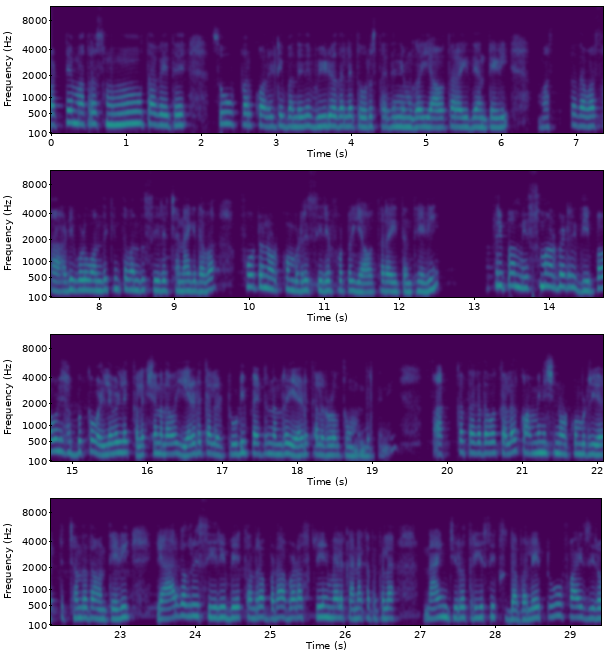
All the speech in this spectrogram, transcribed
ಬಟ್ಟೆ ಮಾತ್ರ ಸ್ಮೂತ್ ಆಗೈತೆ. ಸೂಪರ್ ಕ್ವಾಲಿಟಿ ಬಂದಿದೆ. ವಿಡಿಯೋದಲ್ಲೇ ತೋರಿಸ್ತಾ ಇದ್ದೀನಿ. ನಿಮ್ಗೆ ಯಾವ ಥರ ಇದೆ ಅಂತೇಳಿ. ಮಸ್ತ್ ಅದಾವ ಸಾಡಿಗಳು, ಒಂದಕ್ಕಿಂತ ಒಂದು ಸೀರೆ ಚೆನ್ನಾಗಿದಾವ. ಫೋಟೋ ನೋಡ್ಕೊಂಬಿಡ್ರಿ, ಸೀರೆ ಫೋಟೋ ಯಾವ ಥರ ಐತೆ ಅಂತ ಹೇಳಿ ಮತ್ರಿಪ ಮಿಸ್ ಮಾಡಬೇಡ್ರಿ. ದೀಪಾವಳಿ ಹಬ್ಬಕ್ಕೆ ಒಳ್ಳೆ ಒಳ್ಳೆ ಕಲೆಕ್ಷನ್ ಅದಾವ. ಎರಡು ಕಲರ್ ಟು ಡಿ ಪ್ಯಾಟರ್ನ್ ಅಂದರೆ ಎರಡು ಕಲರ್ ಒಳಗೆ ತೊಗೊಂಬಂದಿರ್ತೀನಿ. ಸಖತ್ತಾಗದವ ಕಲರ್ ಕಾಂಬಿನೇಷನ್ ನೋಡ್ಕೊಂಬಿಡ್ರಿ, ಎಷ್ಟು ಚಂದ ಅದಾವ ಅಂತೇಳಿ. ಯಾರಿಗಾದ್ರೂ ಈ ಸೀರೆ ಬೇಕಂದ್ರೆ ಬಡ ಬಡ ಸ್ಕ್ರೀನ್ ಮೇಲೆ ಕಾಣಕತ್ತೈತಲ್ಲ nine zero three six double eight two five zero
